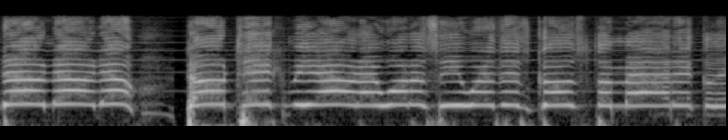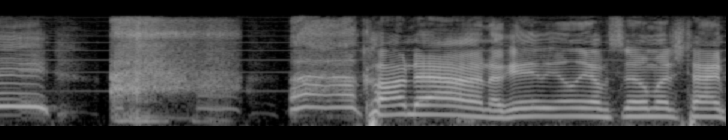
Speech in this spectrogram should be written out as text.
no, no, no. Don't take me out. I want to see where this goes thematically. Ah, ah, calm down, okay? We only have so much time.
